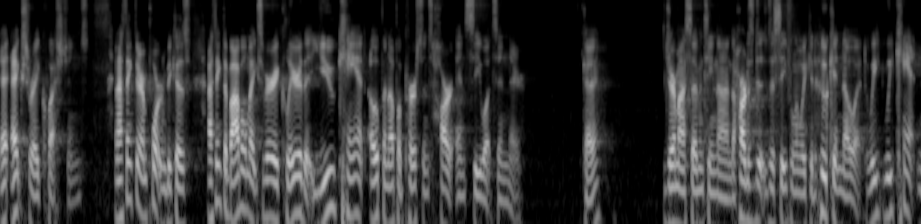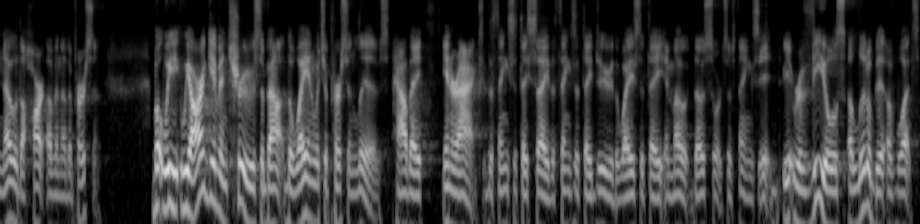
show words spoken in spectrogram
X-ray questions, and I think they're important because I think the Bible makes very clear that you can't open up a person's heart and see what's in there. Okay, Jeremiah 17, 9. The heart is deceitful and wicked. Who can know it? We, we can't know the heart of another person. But we, we are given truths about the way in which a person lives, how they interact, the things that they say, the things that they do, the ways that they emote, those sorts of things. It, it reveals a little bit of what's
